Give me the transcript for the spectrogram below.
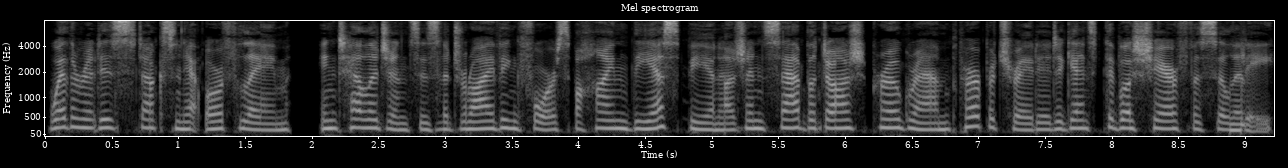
Whether it is Stuxnet or Flame, intelligence is the driving force behind the espionage and sabotage program perpetrated against the Bushehr facility.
